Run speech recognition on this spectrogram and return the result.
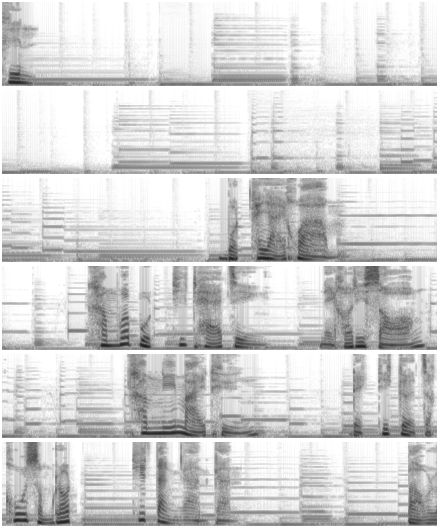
ขึ้น บทขยายความ คำว่าบุตรที่แท้จริง ในข้อที่สองคำนี้หมายถึง เด็กที่เกิดจากคู่สมรสที่แต่งงานกัน เปาโล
